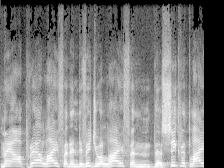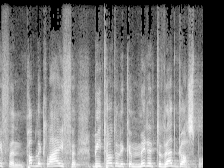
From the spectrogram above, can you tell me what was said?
May our prayer life and individual life and the secret life and public life be totally committed to that gospel.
